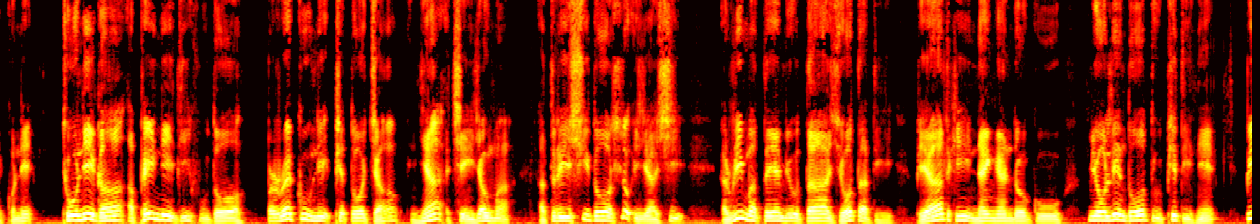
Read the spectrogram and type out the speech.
49ထိုနေ့ကအဖိတ်နေ့ဒီဟုသောပရကုနေ့ဖြစ်သောကြောင့်ညအချိန်ရောက်မှအတရေရှိသောလွတ်အရာရှိ အရိမသဲမြို့သားယောသသည်ဘုရားသခင်နိုင်ငံတော်ကိုမျှော်လင့်သောသူဖြစ်သည်နှင့်ပိ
